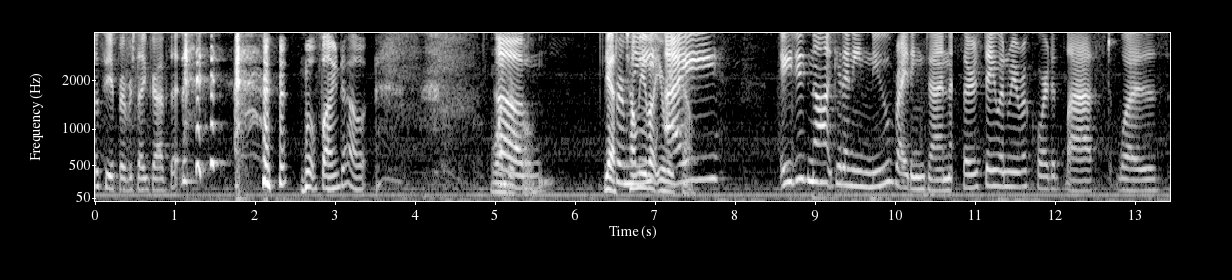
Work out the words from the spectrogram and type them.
Let's see if Riverside grabs it. we'll find out. Wonderful. Um, yes, tell me, about your week. I, I did not get any new writing done. Thursday, when we recorded last, was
